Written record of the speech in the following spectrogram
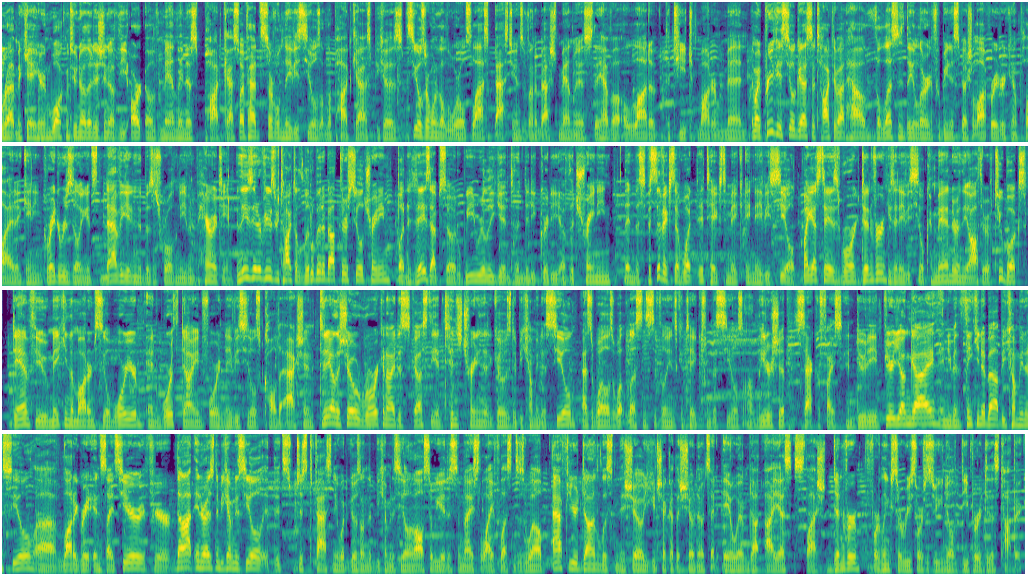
Brett McKay here, and welcome to another edition of the Art of Manliness podcast. So, I've had several Navy SEALs on the podcast because SEALs are one of the world's last bastions of unabashed manliness. They have a, a lot of to teach modern men. In my previous SEAL guests, I talked about how the lessons they learned for being a special operator can apply to gaining greater resilience, navigating the business world, and even parenting. In these interviews, we talked a little bit about their SEAL training, but in today's episode, we really get into the nitty gritty of the training and the specifics of what it takes to make a Navy SEAL. My guest today is Rorke Denver. He's a Navy SEAL commander and the author of two books Damn Few, Making the Modern SEAL Warrior, and Worth Dying for Navy SEAL's Call to Action. Today on the show, Rorke and I discuss the intense training that goes to becoming a SEAL, as well as what lessons civilians can take from the SEALs on leadership, sacrifice, and duty. If you're a young guy and you've been thinking about becoming a SEAL, uh, a lot of great insights here. If you're not interested in becoming a SEAL, it, it's just fascinating what goes on to becoming a SEAL. And also, we get into some nice life lessons as well. After you're done listening to the show, you can check out the show notes at aom.is slash Denver for links to resources so you can delve deeper into this topic.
